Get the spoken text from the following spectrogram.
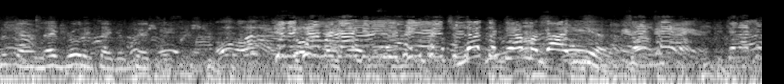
Look at them, they really taking pictures. Can the camera guy get in and take a picture? Let the camera guy in. Can I go?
